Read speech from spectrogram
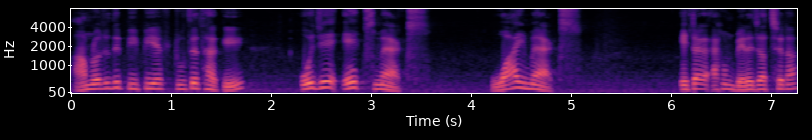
আমরা যদি পিপিএফ টুতে থাকি, ওই যে এক্স ম্যাক্স ওয়াই ম্যাক্স এটা এখন বেড়ে যাচ্ছে না।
